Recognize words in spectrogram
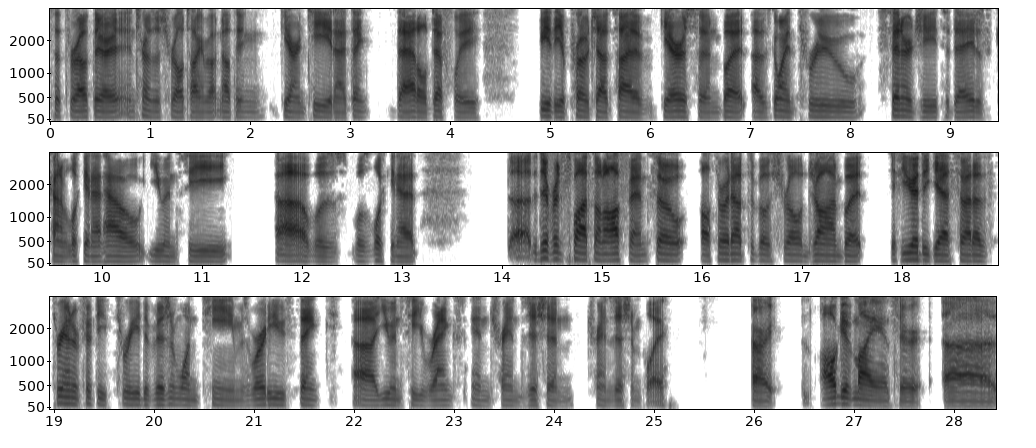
to throw out there in terms of Sherrell talking about nothing guaranteed, and I think that'll definitely be the approach outside of Garrison. But I was going through synergy today, just kind of looking at how UNC uh, was was looking at uh, the different spots on offense. So I'll throw it out to both Sherrell and John. But if you had to guess, so out of 353 Division One teams, where do you think uh, UNC ranks in transition transition play? All right, I'll give my answer. Uh,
